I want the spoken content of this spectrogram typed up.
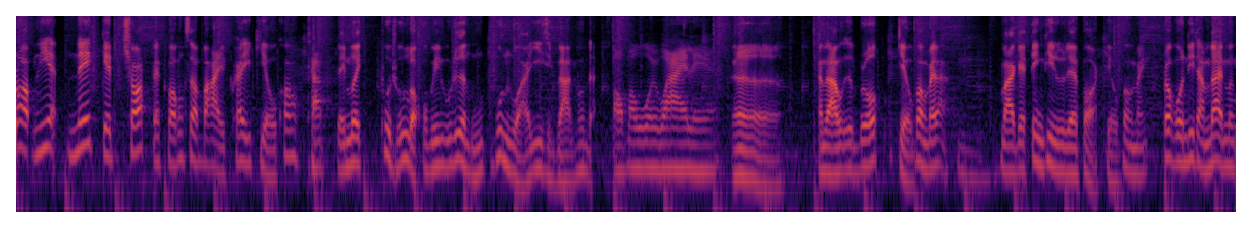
รอบเนี้ย naked shot แต่ของสบายใครเกี่ยวข้องครับในเมื่อผู้ถือหุ้นบอกว่าไม่รู้เรื่องหุ้นหวาย20 ล้านหุ้นอะออกมาโวยวายเลย เอออันเราคือ broke เกี่ยวข้องไหมล่ะอื มมาร์เก็ตติ้งที่ดูแลพอร์ตเกี่ยวข้องไหมเพราะคนที่ทำได้มัน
